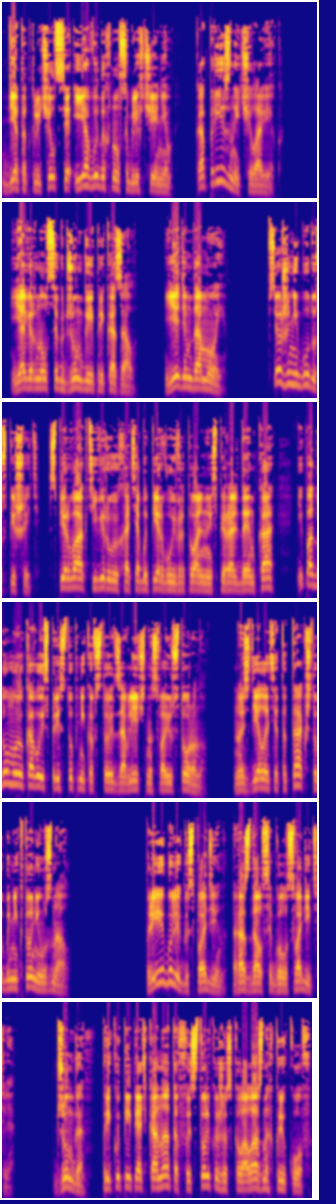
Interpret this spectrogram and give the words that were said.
Дед отключился, и я выдохнул с облегчением. Капризный человек. Я вернулся к Джунга и приказал. «Едем домой». Все же не буду спешить. Сперва активирую хотя бы первую виртуальную спираль ДНК и подумаю, кого из преступников стоит завлечь на свою сторону. Но сделать это так, чтобы никто не узнал. «Прибыли, господин», — раздался голос водителя. «Джунга, прикупи пять канатов и столько же скалолазных крюков.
